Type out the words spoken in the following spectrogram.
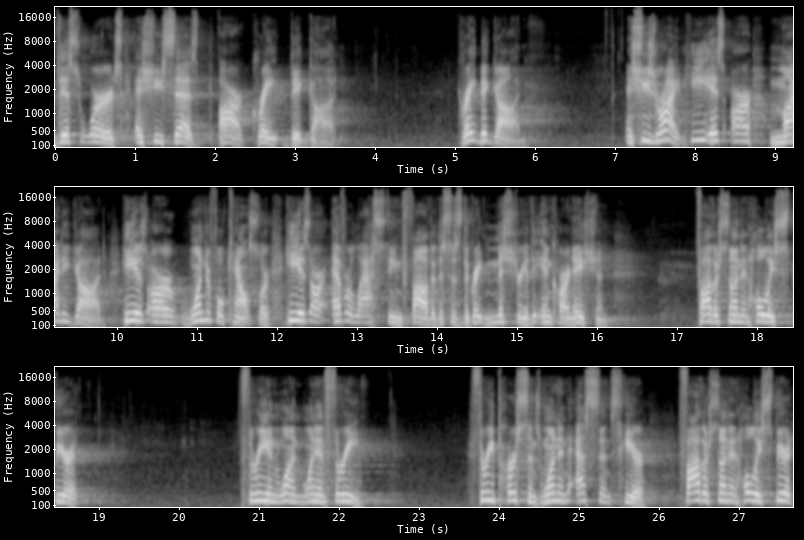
this words as she says, Our great big God. Great big God. And she's right. He is our mighty God. He is our wonderful counselor. He is our everlasting Father. This is the great mystery of the incarnation Father, Son, and Holy Spirit. Three in one, one in three. Three persons, one in essence here Father, Son, and Holy Spirit.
